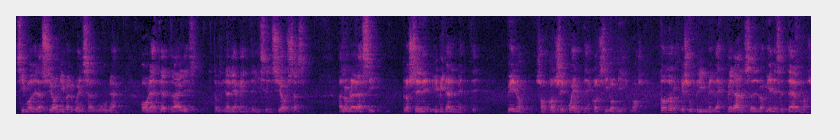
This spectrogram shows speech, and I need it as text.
sin moderación ni vergüenza alguna, obras teatrales extraordinariamente licenciosas, al obrar así proceden criminalmente pero son consecuentes consigo mismos todos los que suprimen la esperanza de los bienes eternos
